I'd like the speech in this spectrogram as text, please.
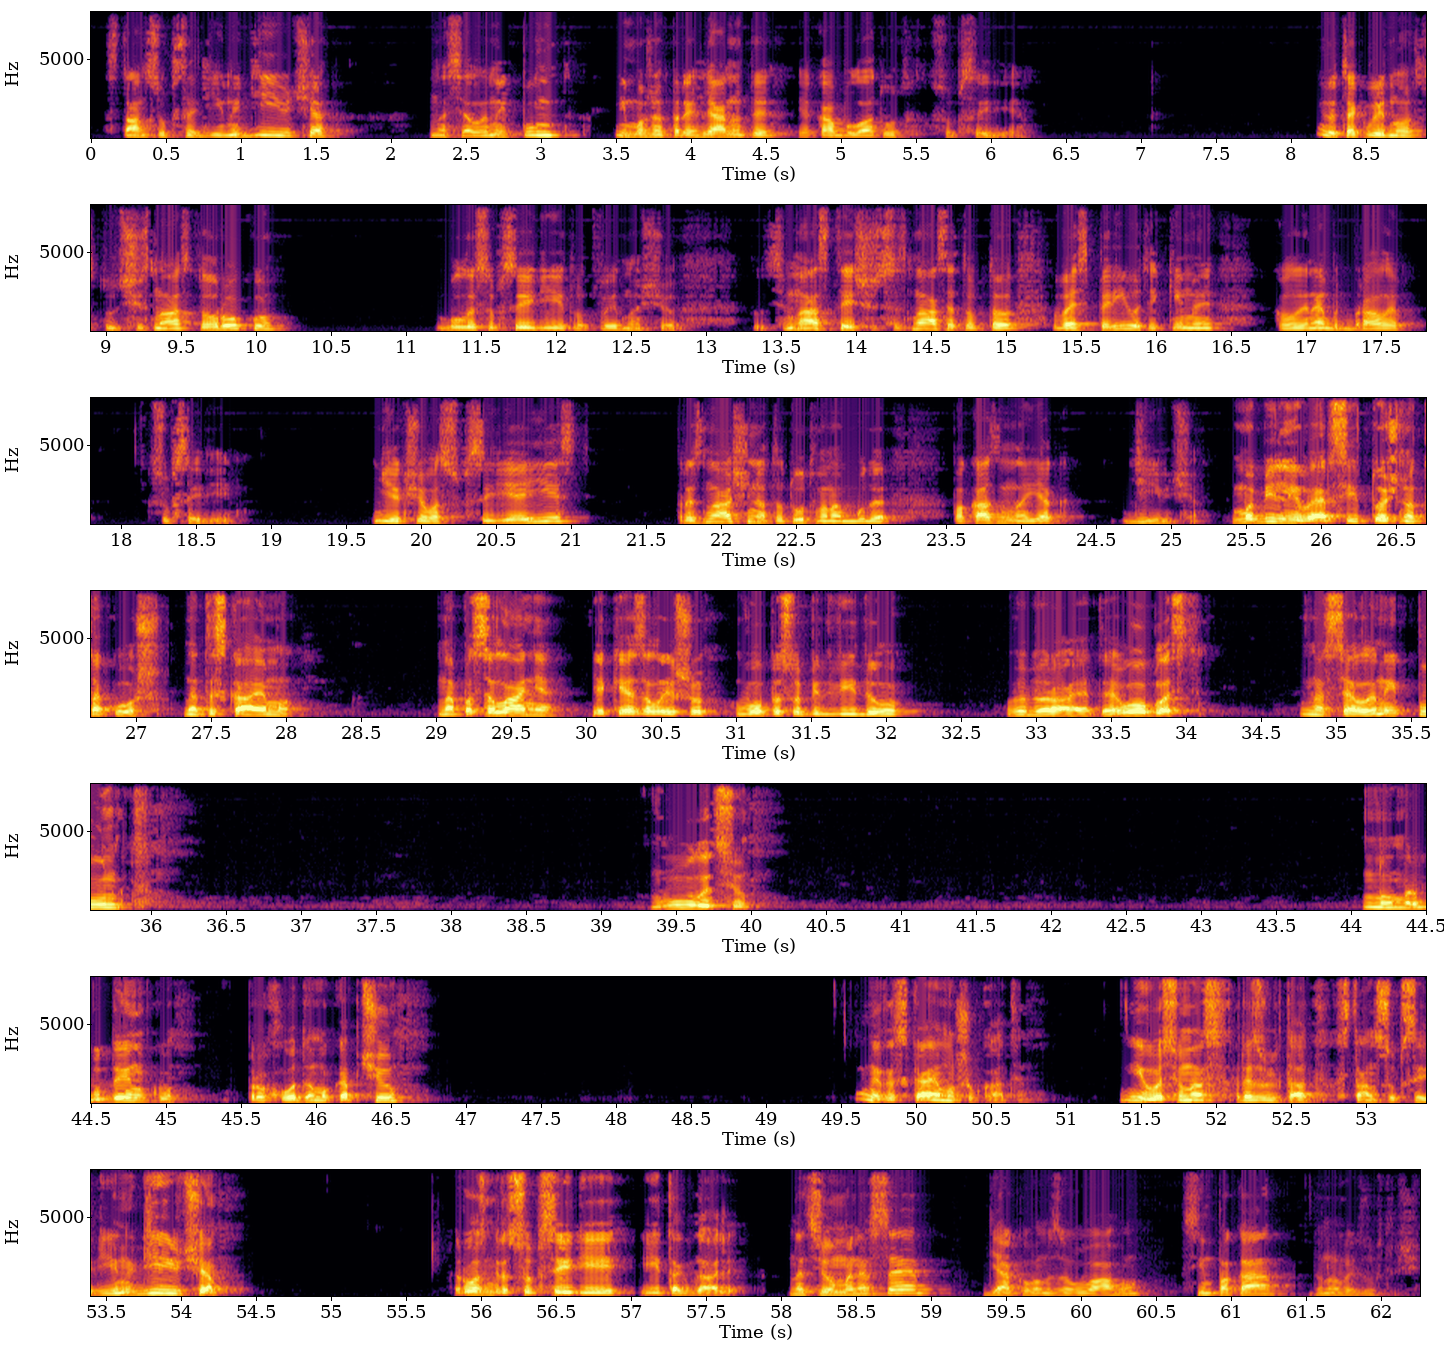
стан субсидії не діюча, населений пункт, і можна переглянути, яка була тут субсидія. І от як видно, тут з 16-го року були субсидії, тут видно, що тут 17, 16, тобто весь період, який ми коли-небудь брали субсидії. І якщо у вас субсидія є, призначена, то тут вона буде показана як діюча. В мобільній версії точно також натискаємо на посилання, яке я залишу в опису під відео. Вибираєте область, населений пункт, вулицю, номер будинку, проходимо капчу. Натискаємо шукати. І ось у нас результат. Стан субсидії не діюча, розмір субсидії і так далі. На цьому в мене все. Дякую вам за увагу. Всім пока, до нових зустрічей.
